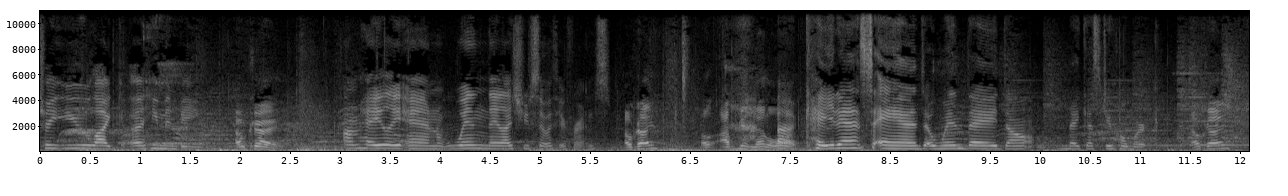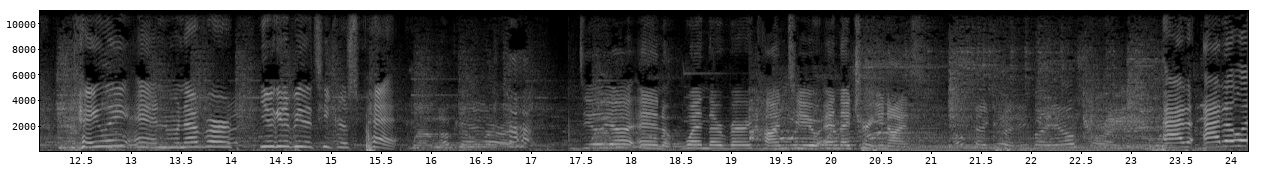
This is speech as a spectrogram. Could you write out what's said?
treat you like a human being. Okay. I'm Haley, and when they let you sit with your friends. Okay. I'm getting that a lot. Uh, cadence, and when they don't make us do homework. okay. Kaylee, and whenever you get to be the teacher's pet. Okay. Delia, and when they're very kind to you and they treat you nice. Okay, good. Anybody else? All right. Ad- Adeline, and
